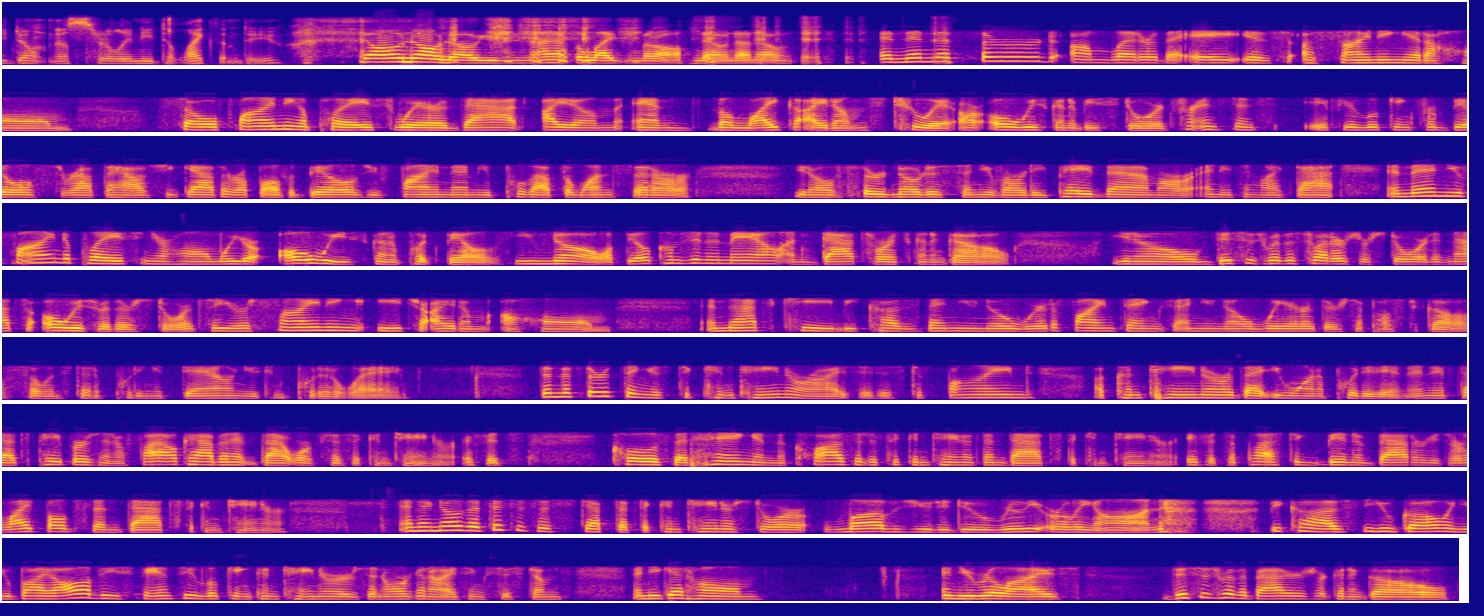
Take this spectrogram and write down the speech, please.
you don't necessarily need to like them, do you? no, no, no. You do not have to like them at all. No, no, no. And then the third um, letter, the A, is assigning it a home. So finding a place where that item and the like items to it are always going to be stored. For instance, if you're looking for bills throughout the house, you gather up all the bills, you find them, you pull out the ones that are you know, third notice and you've already paid them or anything like that. And then you find a place in your home where you're always going to put bills. You know, a bill comes in the mail and that's where it's going to go. You know, this is where the sweaters are stored and that's always where they're stored. So you're assigning each item a home. And that's key because then you know where to find things and you know where they're supposed to go. So instead of putting it down, you can put it away. Then the third thing is to containerize it, is to find a container that you want to put it in. And if that's papers in a file cabinet, that works as a container. If it's clothes that hang in the closet as a container, then that's the container. If it's a plastic bin of batteries or light bulbs, then that's the container. And I know that this is a step that the container store loves you to do really early on because you go and you buy all of these fancy looking containers and organizing systems and you get home and you realize this is where the batteries are going to go.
